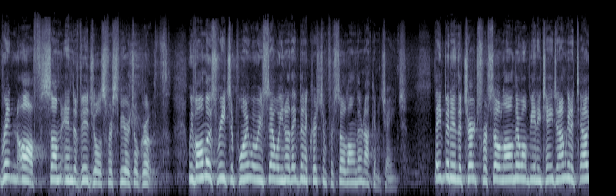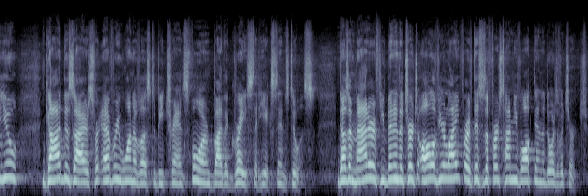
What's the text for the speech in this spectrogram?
written off some individuals for spiritual growth. We've almost reached a point where we've said, well, you know, they've been a Christian for so long, they're not going to change. They've been in the church for so long, there won't be any change. And I'm going to tell you, God desires for every one of us to be transformed by the grace that He extends to us. It doesn't matter if you've been in the church all of your life or if this is the first time you've walked in the doors of a church.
